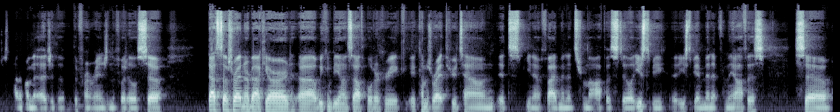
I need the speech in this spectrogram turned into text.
just kind of on the edge of the, the Front Range and the foothills. So that stuff's right in our backyard. Uh, we can be on South Boulder Creek. It comes right through town. It's you know five minutes from the office. Still, it used to be it used to be a minute from the office. So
